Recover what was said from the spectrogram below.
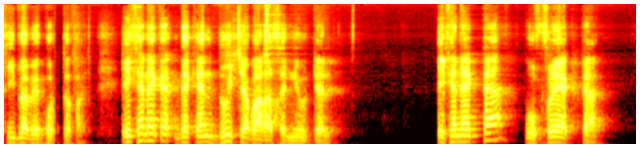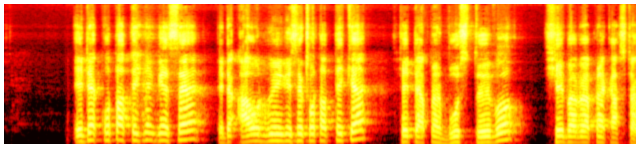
কীভাবে করতে হয়। এখানে দেখেন দুইটা বার আছে নিউটেল এখানে একটা, উপরে একটা। এটা কোথা থেকে গেছে? এটা আউট গোয়িং গেছে কোথা থেকে? সেটা আপনার বুঝতে হইব, সেভাবে আপনার কাজটা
